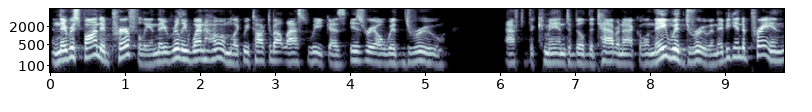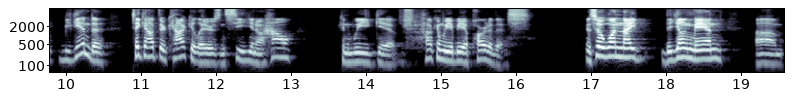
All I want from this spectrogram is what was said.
and they responded prayerfully and they really went home like we talked about last week as israel withdrew after the command to build the tabernacle. And they withdrew and they began to pray and began to take out their calculators and see, you know, how can we give? How can we be a part of this? And so one night, the young man um,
